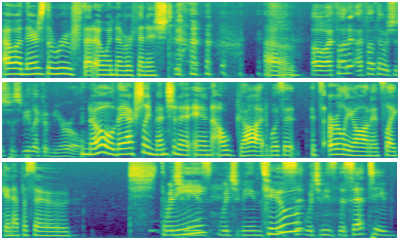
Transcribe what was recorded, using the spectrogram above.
Oh, and there's the roof that Owen never finished. um, Oh, I thought it, I thought that was just supposed to be like a mural. no, they actually mention it in. Oh God, was it? It's early on. It's like in episode three. Which means which means Two? the which means the set team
